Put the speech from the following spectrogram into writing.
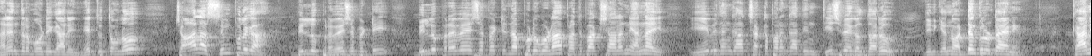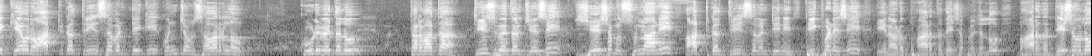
నరేంద్ర మోడీ గారి నేతృత్వంలో చాలా సింపుల్గా బిల్లు ప్రవేశపెట్టి బిల్లు ప్రవేశపెట్టినప్పుడు కూడా ప్రతిపక్షాలన్నీ అన్నాయి ఏ విధంగా చట్టపరంగా దీన్ని తీసివేయగలుగుతారు? దీనికి ఎన్నో అడ్డంకులు ఉంటాయని కానీ కేవలం ఆర్టికల్ త్రీ సెవెంటీకి కొంచెం సవరణలు కూడివేతలు తర్వాత తీసివేతలు చేసి శేషము సున్నాని ఆర్టికల్ త్రీ సెవెంటీని పీక్పడేసి ఈనాడు భారతదేశ ప్రజలు భారతదేశంలో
